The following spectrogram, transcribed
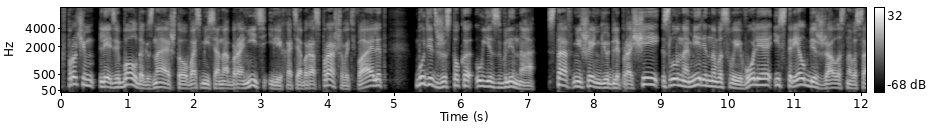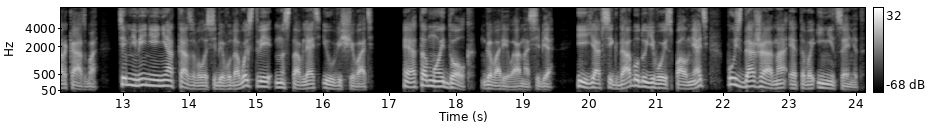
Впрочем, леди Болдок, зная, что возьмись она бронить или хотя бы расспрашивать Вайлет, будет жестоко уязвлена, став мишенью для прощей злонамеренного своеволия и стрел безжалостного сарказма, тем не менее не отказывала себе в удовольствии наставлять и увещевать. «Это мой долг», — говорила она себе, «и я всегда буду его исполнять, пусть даже она этого и не ценит».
